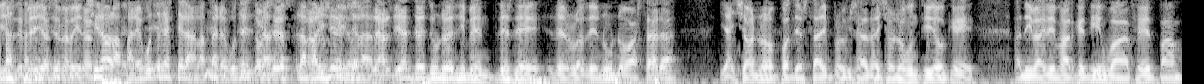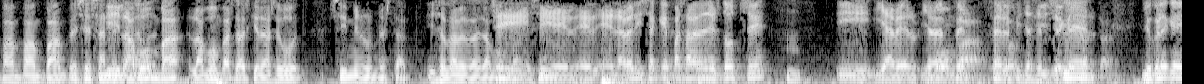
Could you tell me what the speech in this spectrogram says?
i els demés ja se n'havien Sí, no, l'aparegut és estel·lar, l'aparegut és- Entonces, la- l'aparició és estel·lar. li han tret un rendiment des de, de lo de Nuno hasta ara i això no pot estar improvisat. Això és un tio que a nivell de màrqueting ha fet pam, pam, pam, pam. I la bomba, la bomba saps quina ha sigut? 5 minuts més tard. I és la verdadera bomba. Sí, sí, el, el, el haver deixat que passaran les 12 i, i haver, i haver Bomba. fet, fer el fitxatge. Claire, jo crec que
